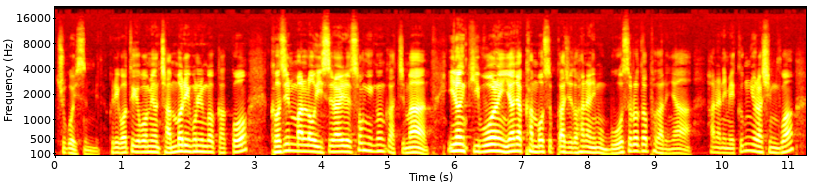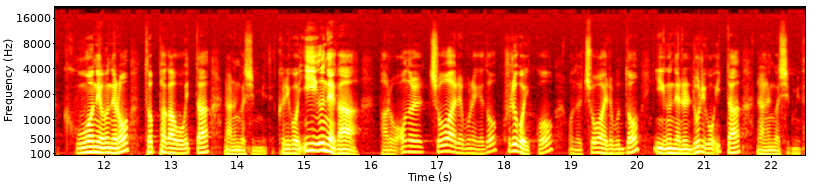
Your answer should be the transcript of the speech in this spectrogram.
주고 있습니다. 그리고 어떻게 보면 잔머리 굴린 것 같고 거짓말로 이스라엘을 속인 것 같지만 이런 기부원의 연약한 모습까지도 하나님은 무엇으로 덮어가느냐? 하나님의 극률하심과 구원의 은혜로 덮어가고 있다라는 것입니다. 그리고 이 은혜가 바로 오늘 저와 여러분에게도 흐르고 있고 오늘 저와 여러분도 이 은혜를 누리고 있다라는 것입니다.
